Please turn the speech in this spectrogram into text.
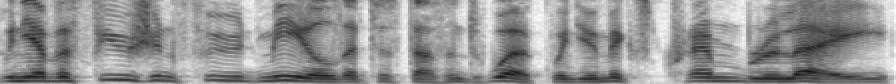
when you have a fusion food meal that just doesn't work when you mix creme brulee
